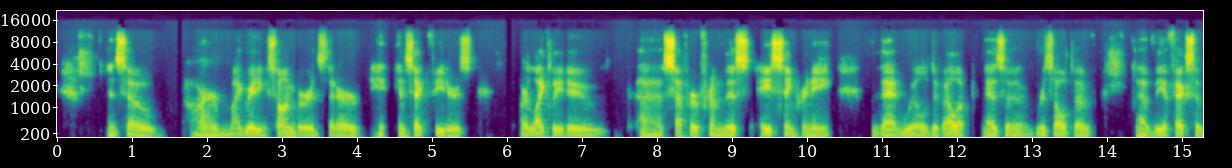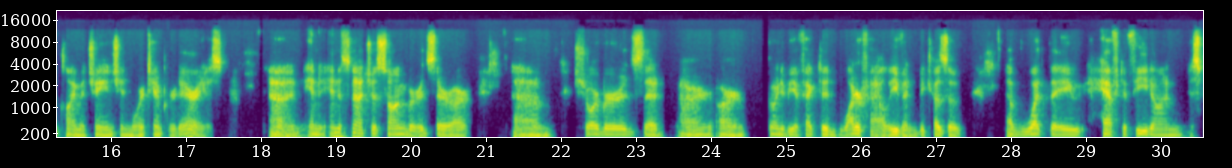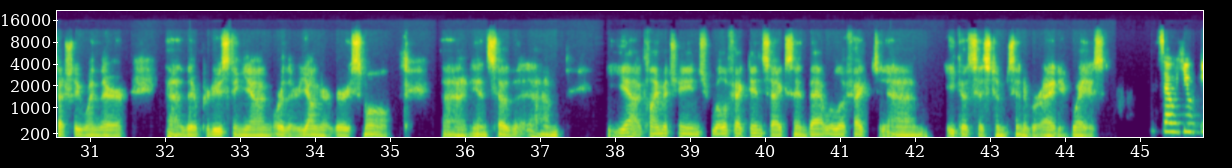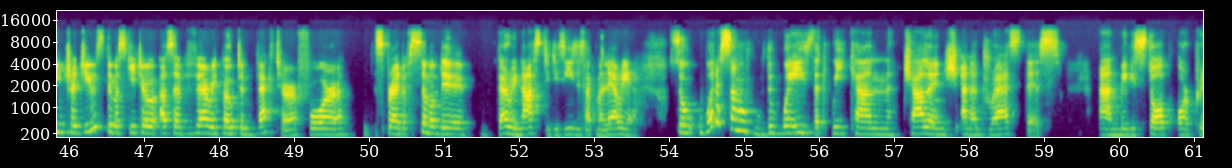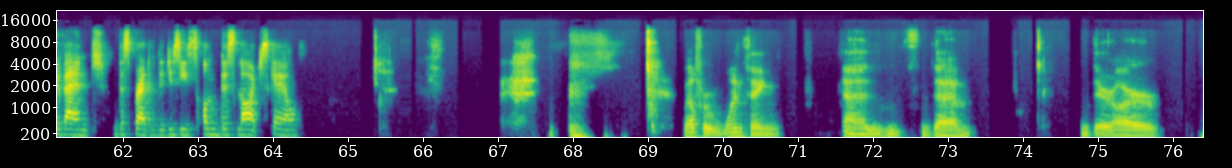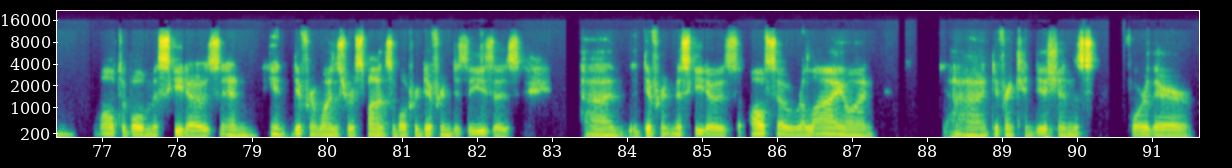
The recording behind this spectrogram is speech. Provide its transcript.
And so our migrating songbirds that are insect feeders are likely to uh, suffer from this asynchrony that will develop as a result of, of the effects of climate change in more temperate areas. Uh, and, and it's not just songbirds, there are um, shorebirds that are, are going to be affected, waterfowl, even because of, of what they have to feed on, especially when they're, uh, they're producing young or they're young or very small. Uh, and so the, um, yeah, climate change will affect insects and that will affect um, ecosystems in a variety of ways. So you introduced the mosquito as a very potent vector for spread of some of the very nasty diseases like malaria. So what are some of the ways that we can challenge and address this and maybe stop or prevent the spread of the disease on this large scale? well, for one thing, uh, the there are multiple mosquitoes and in different ones responsible for different diseases. Uh, different mosquitoes also rely on uh, different conditions for their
